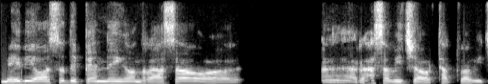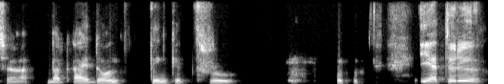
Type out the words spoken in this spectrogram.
Maybe also depending on rasa or uh, rasa vicha or tattva vicha, but I don't think it through. Yeah, true.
